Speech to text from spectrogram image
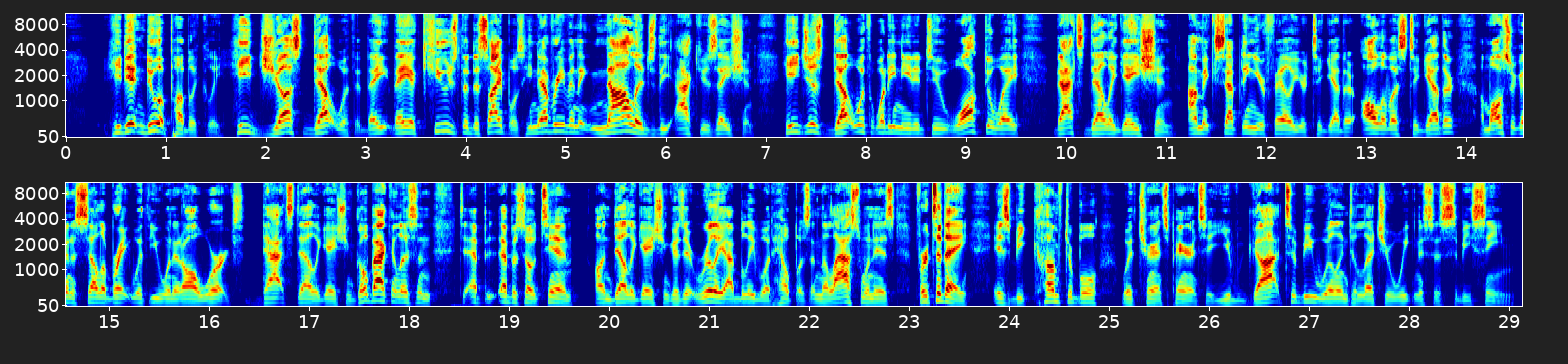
He didn't do it publicly. He just dealt with it. They they accused the disciples. He never even acknowledged the accusation. He just dealt with what he needed to, walked away. That's delegation. I'm accepting your failure together, all of us together. I'm also going to celebrate with you when it all works. That's delegation. Go back and listen to episode 10 on delegation because it really I believe would help us. And the last one is for today is be comfortable with transparency. You've got to be willing to let your weaknesses be seen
